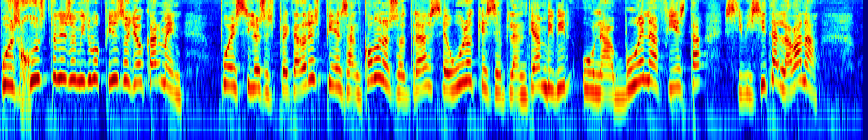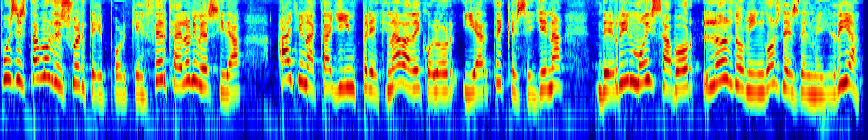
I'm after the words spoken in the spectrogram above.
Pues justo en eso mismo pienso yo, Carmen. Pues si los espectadores piensan como nosotras, seguro que se plantean vivir una buena fiesta si visitan La Habana. Pues estamos de suerte, porque cerca de la universidad hay una calle impregnada de color y arte que se llena de ritmo y sabor los domingos desde el mediodía.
